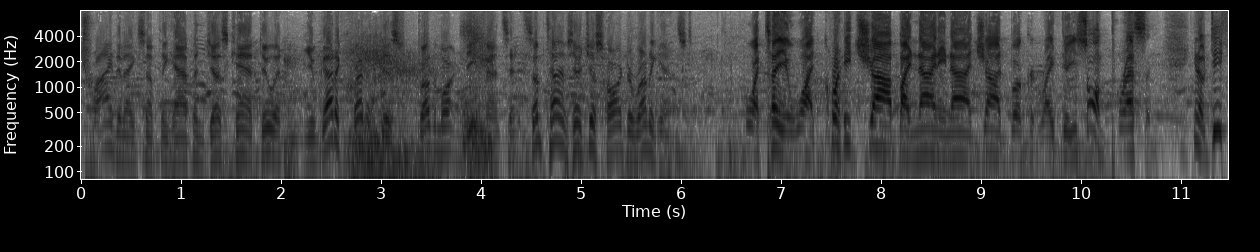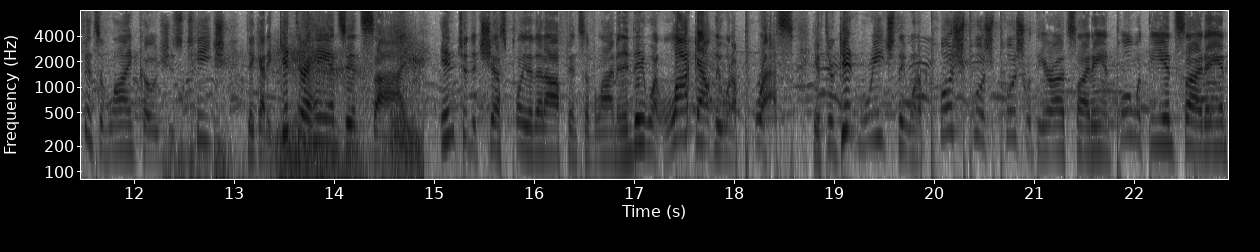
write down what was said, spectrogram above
trying to make something happen, just can't do it. And you've got to credit this Brother Martin defense. Sometimes they're just hard to run against. Boy, I tell you what, great job by 99, John Booker right there. You saw him pressing. You know, defensive line coaches teach they got to get their hands inside into the chest plate of that offensive lineman, and they want to lock out and they want to press. If they're getting reached, they want to push, push, push with the outside hand, pull with the inside hand,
